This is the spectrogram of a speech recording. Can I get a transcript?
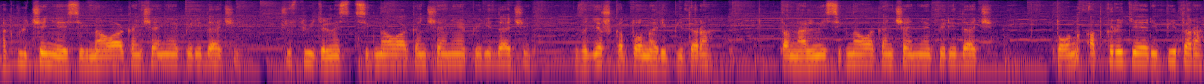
отключение сигнала окончания передачи, чувствительность сигнала окончания передачи, задержка тона репитера, тональный сигнал окончания передачи, тон открытия репитера,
